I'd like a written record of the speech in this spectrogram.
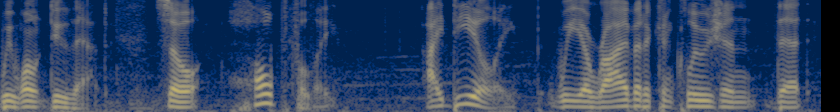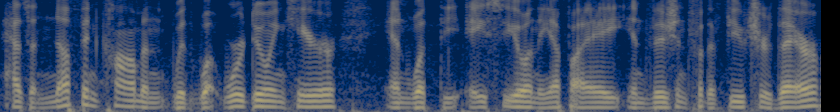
we won't do that. So, hopefully, ideally, we arrive at a conclusion that has enough in common with what we're doing here and what the ACO and the FIA envision for the future there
